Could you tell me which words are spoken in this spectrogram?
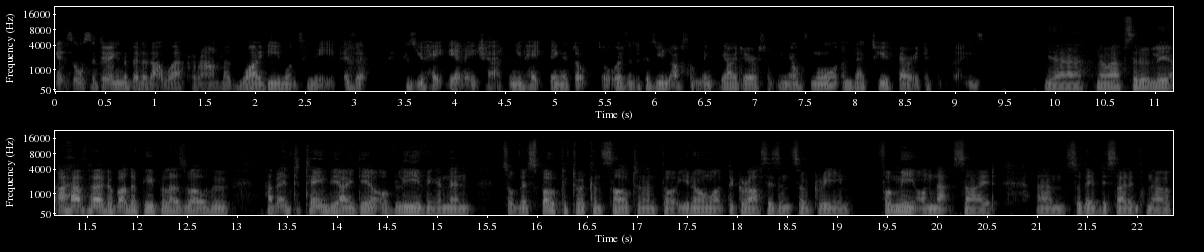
it's also doing the bit of that work around like why do you want to leave? Is it because you hate the NHS and you hate being a doctor, or is it because you love something, the idea of something else more? And they're two very different things. Yeah, no, absolutely. I have heard of other people as well who have entertained the idea of leaving and then sort of they've spoken to a consultant and thought, you know what, the grass isn't so green for me on that side. Um, so they've decided no.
